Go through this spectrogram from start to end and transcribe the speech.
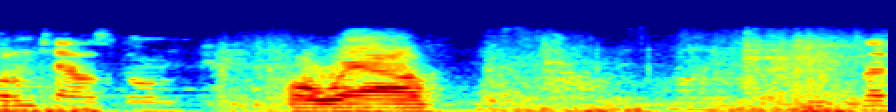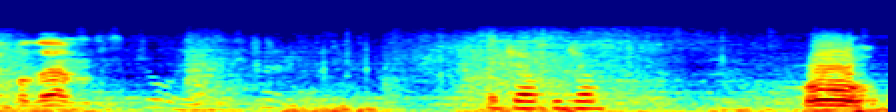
Bottom tower's gone. Oh wow. No, for them. Good job, good job. Oh,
